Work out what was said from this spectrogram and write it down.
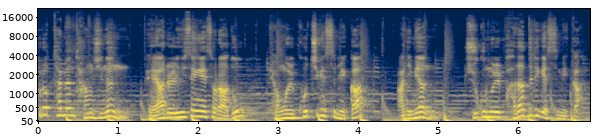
그렇다면 당신은 배아를 희생해서라도 병을 고치겠습니까? 아니면 죽음을 받아들이겠습니까?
